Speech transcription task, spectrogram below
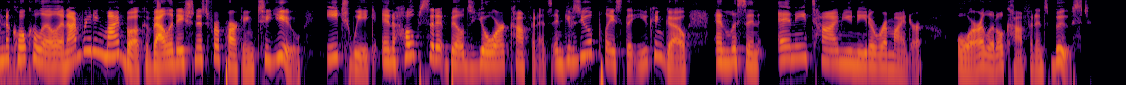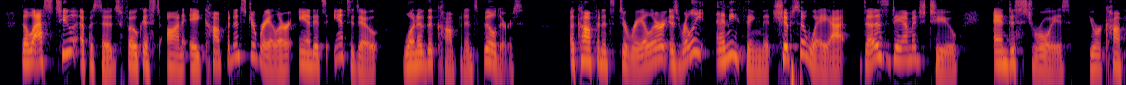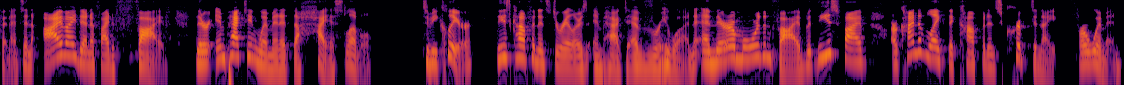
I'm Nicole Kalil, and I'm reading my book, Validation is for Parking, to you each week in hopes that it builds your confidence and gives you a place that you can go and listen anytime you need a reminder or a little confidence boost. The last two episodes focused on a confidence derailer and its antidote, one of the confidence builders. A confidence derailer is really anything that chips away at, does damage to, and destroys your confidence. And I've identified five that are impacting women at the highest level. To be clear, these confidence derailers impact everyone, and there are more than five, but these five are kind of like the confidence kryptonite for women.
